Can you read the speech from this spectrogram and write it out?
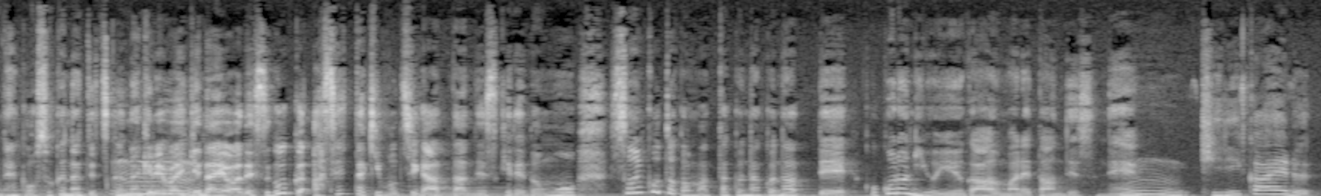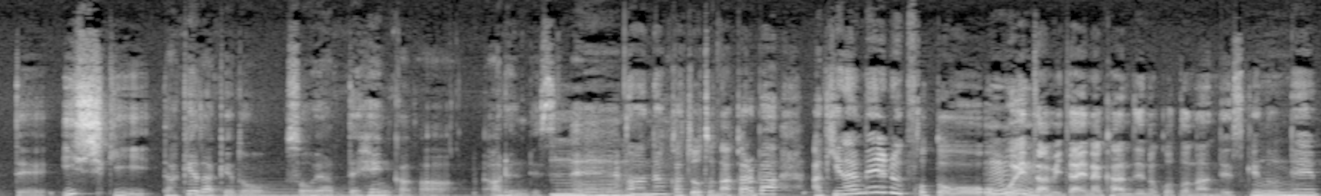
なんか遅くなって作んなければいけないわですごく焦った気持ちがあったんですけれどもそういうことが全くなくなって心に余裕が生まれたんですね、うん、切り替えるって意識だけだけどそうやって変化があるんですね、うん、あなんかちょっとなかなか諦めることを覚えたみたいな感じのことなんですけどね、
